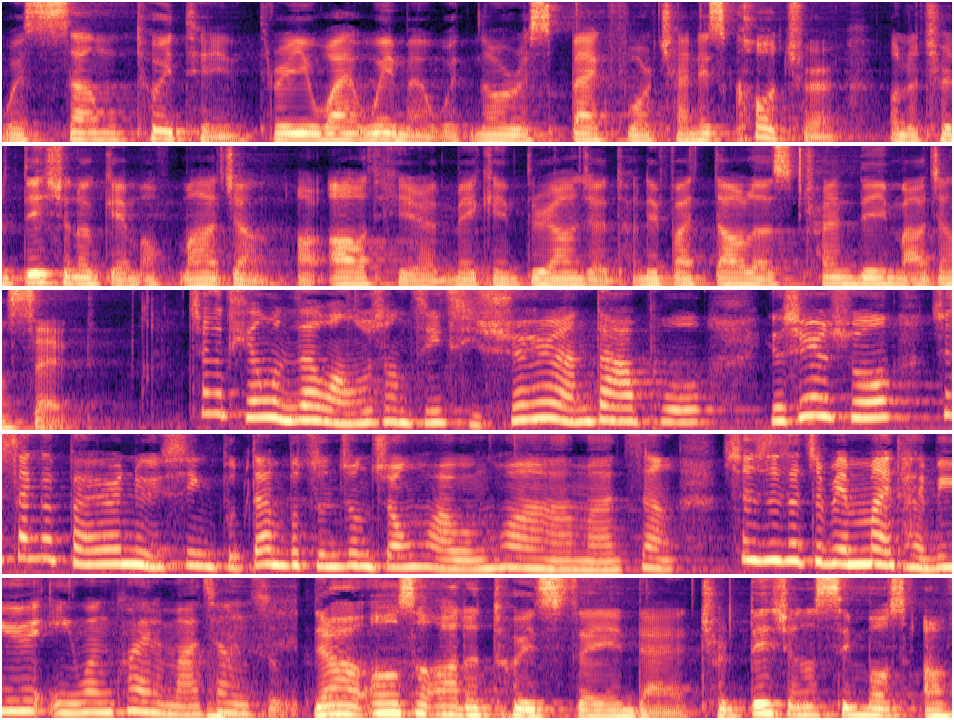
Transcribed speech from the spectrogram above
with some tweeting three white women with no respect for Chinese culture or the traditional game of mahjong are out here making $325 trendy mahjong set. 这个贴文在网络上激起轩然大波。有些人说，这三个白人女性不但不尊重中华文化啊麻将，甚至在这边卖台币约一万块的麻将组。There are also other tweets saying that traditional symbols are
